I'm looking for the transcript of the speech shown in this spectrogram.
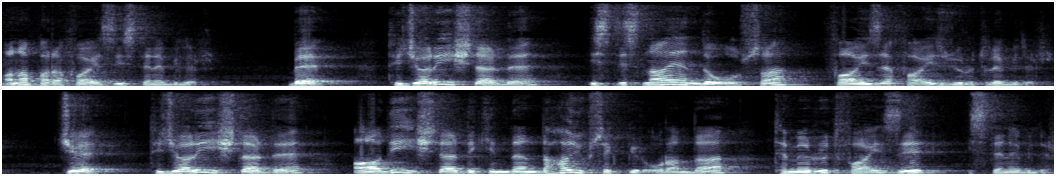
ana para faizi istenebilir. B. Ticari işlerde istisnayen de olsa faize faiz yürütülebilir. C. Ticari işlerde adi işlerdekinden daha yüksek bir oranda temerrüt faizi istenebilir.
